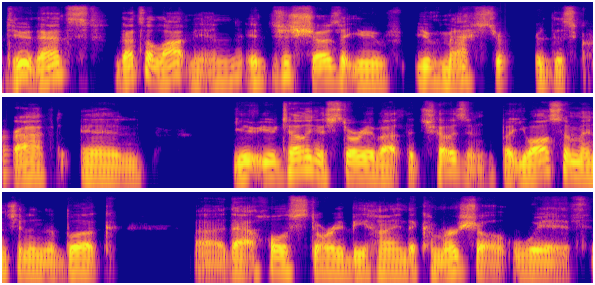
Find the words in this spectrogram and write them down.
Dude that's that's a lot man. It just shows that you've you've mastered this craft and you, you're telling a story about the chosen but you also mentioned in the book uh, that whole story behind the commercial with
